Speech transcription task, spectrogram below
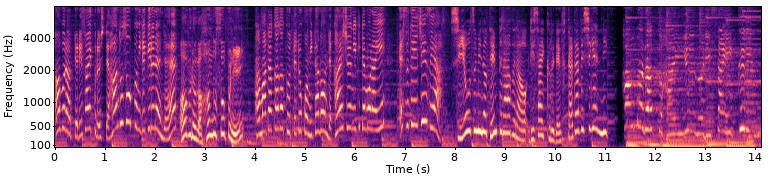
油ってリサイクルしてハンドソープにできるねんで。油がハンドソープに？浜田科学ってとこに頼んで回収に来てもらい。SDGs や。使用済みの天ぷら油をリサイクルで再び資源に。浜田と俳優のリサイクル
